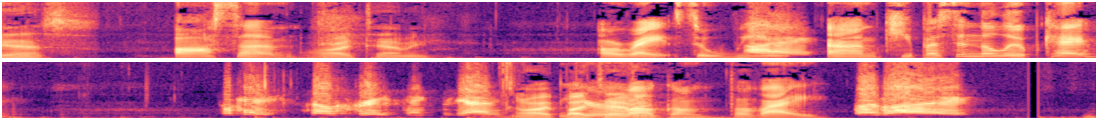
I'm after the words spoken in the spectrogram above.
Yes. Awesome. All right, Tammy. All right, so we um keep us in the loop, okay? Okay. Sounds great. Thanks again. All right, bye, You're Tammy. welcome. Bye-bye. Bye bye.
